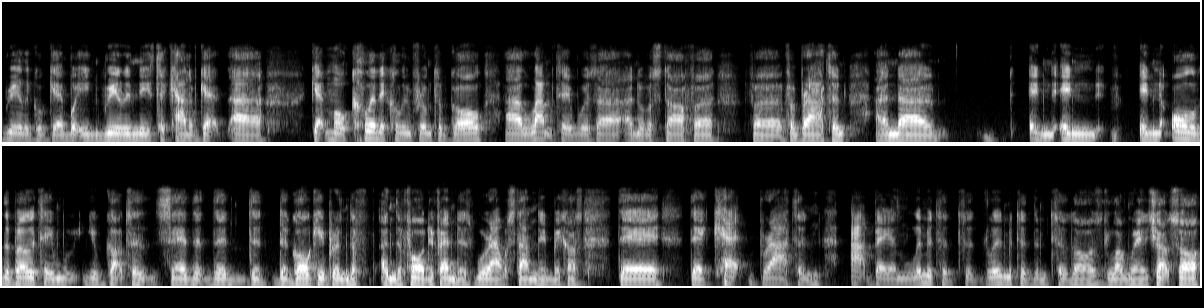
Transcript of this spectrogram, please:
really good game, but he really needs to kind of get. Uh, get more clinical in front of goal. Uh, Lamptey was another star for for for Brighton, and in in in all of the team, you've got to say that the, the, the, goalkeeper and the and the four defenders were outstanding because they they kept Brighton at bay and limited to, limited them to those long range shots. So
